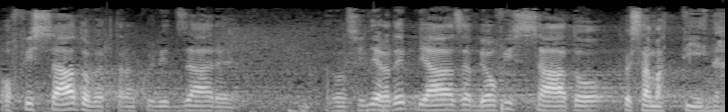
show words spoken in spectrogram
ho fissato, per tranquillizzare la consigliera De Biase, abbiamo fissato questa mattina.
